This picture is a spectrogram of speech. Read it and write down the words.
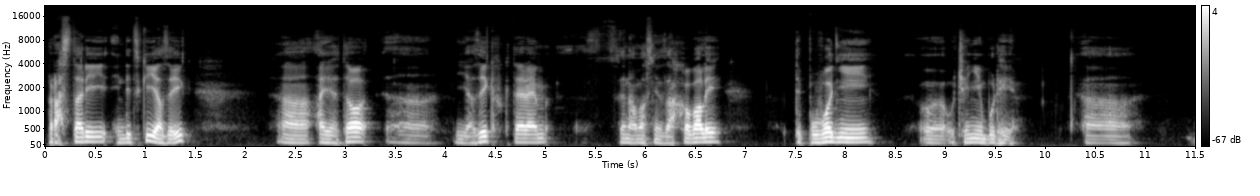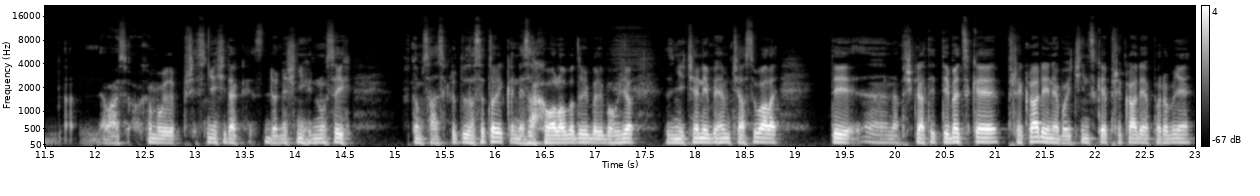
prastarý indický jazyk a je to jazyk, v kterém se nám vlastně zachovaly ty původní učení Budhy. Abychom byli přesnější, tak do dnešních dnů se jich v tom sanskritu zase tolik nezachovalo, protože byly bohužel zničeny během času, ale ty, eh, například ty tibetské překlady nebo čínské překlady a podobně,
